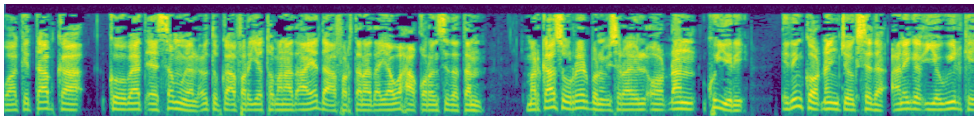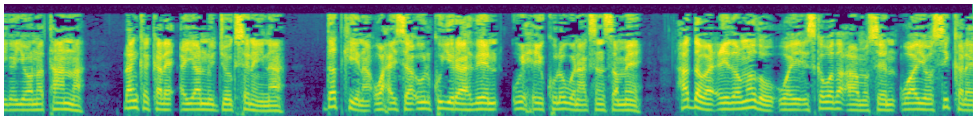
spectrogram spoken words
waa kitaabka koowaad ee samuel cutubka afar iyo tobanaad aayadda afartanaad ayaa waxaa qoran sida tan. Markaasuu reer banu israa'iil oo dhan ku yidhi idinkoo dhan joogsada aniga iyo wiilkayga yonatanna dhanka kale ayaannu joogsanaynaa dadkiina waxay saa'uul ku yidhaahdeen wixii kula wanaagsan samee haddaba ciidamadu way iska wada aamuseen waayo si kale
